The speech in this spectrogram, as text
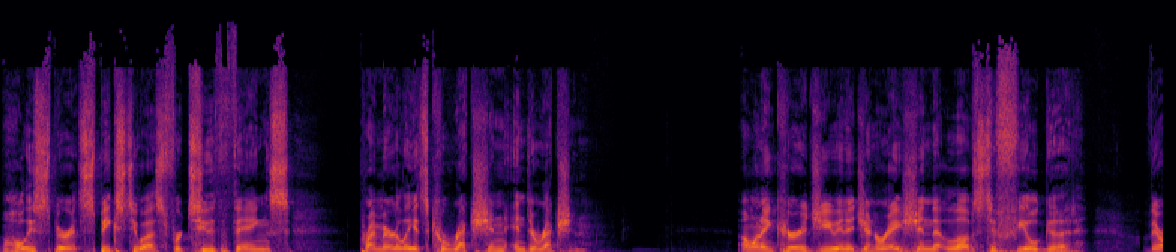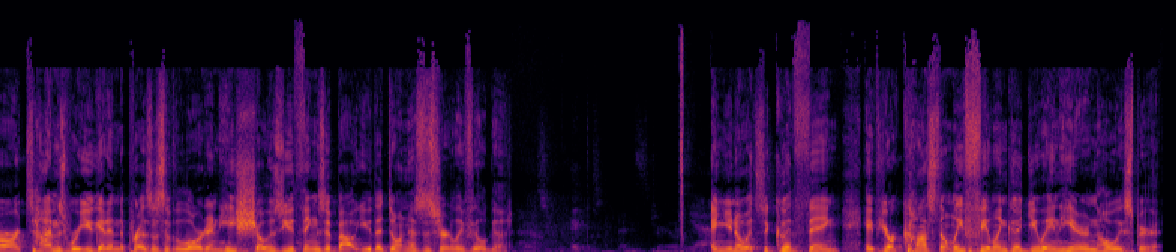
The Holy Spirit speaks to us for two things. Primarily, it's correction and direction. I want to encourage you in a generation that loves to feel good there are times where you get in the presence of the Lord and He shows you things about you that don't necessarily feel good. And you know, it's a good thing. If you're constantly feeling good, you ain't hearing the Holy Spirit.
